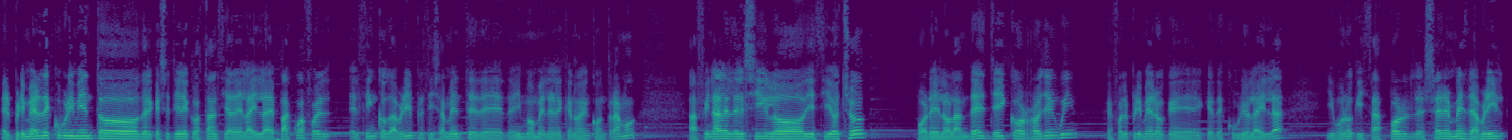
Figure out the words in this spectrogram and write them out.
el primer descubrimiento del que se tiene constancia de la isla de Pascua fue el, el 5 de abril, precisamente de- del mismo mes en el que nos encontramos, a finales del siglo XVIII, por el holandés Jacob Rogenwin, que fue el primero que, que descubrió la isla. Y bueno, quizás por ser el mes de abril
